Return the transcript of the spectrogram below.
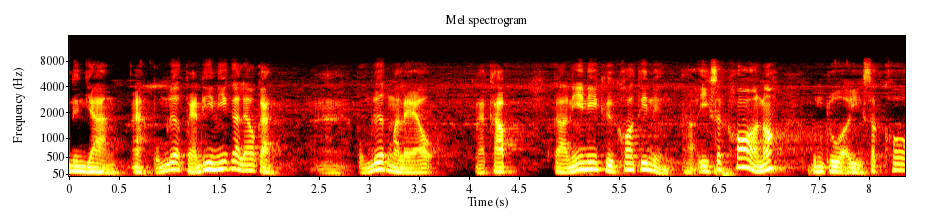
หนึ่งอย่างอะผมเลือกแผนที่นี้ก็แล้วกันอ่าผมเลือกมาแล้วนะครับกราวนี้นี่คือข้อที่หนึ่งอ่าอีกสักข้อเนาะคุณครูเอาอีกสักข้อ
